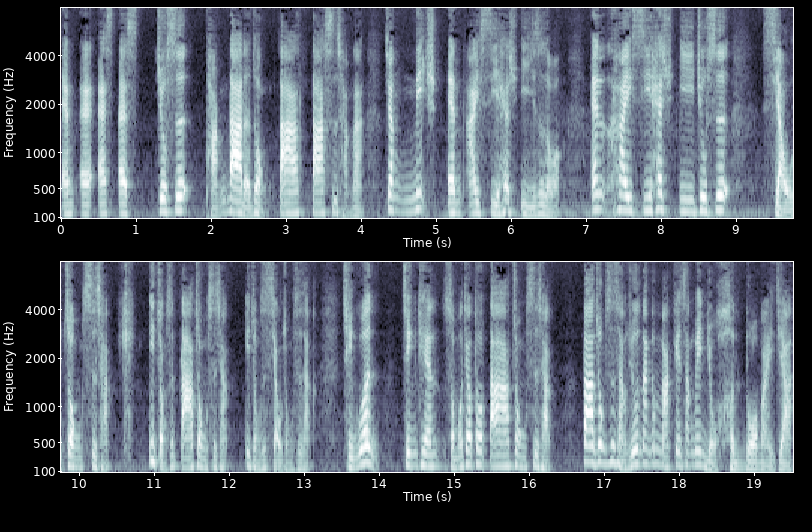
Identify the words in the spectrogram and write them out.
M A S S，就是庞大的这种大大市场啊。像 niche N I C H E 是什么？N I C H E 就是小众市场，一种是大众市场，一种是小众市场。请问？今天什么叫做大众市场？大众市场就是那个 market 上面有很多买家，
